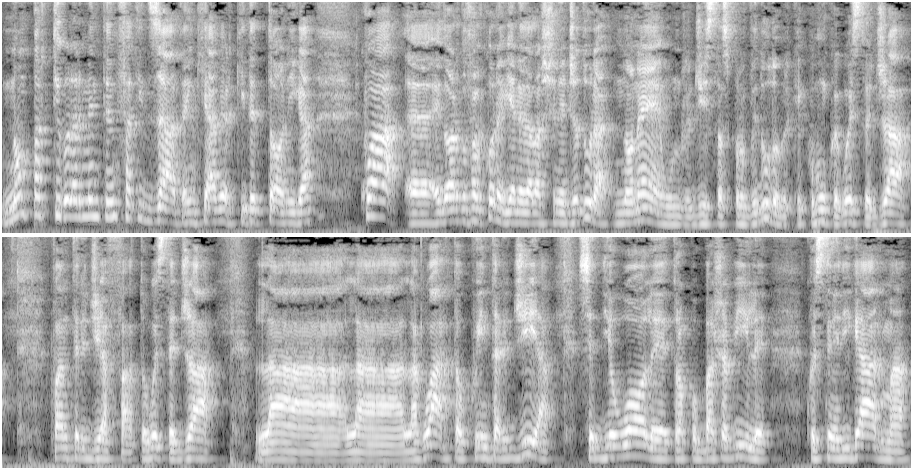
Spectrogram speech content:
non particolarmente enfatizzata in chiave architettonica, Qua eh, Edoardo Falcone viene dalla sceneggiatura, non è un regista sprovveduto perché comunque questo è già quante regie ha fatto? Questa è già la, la, la quarta o quinta regia. Se Dio vuole, troppo baciapile questione di karma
